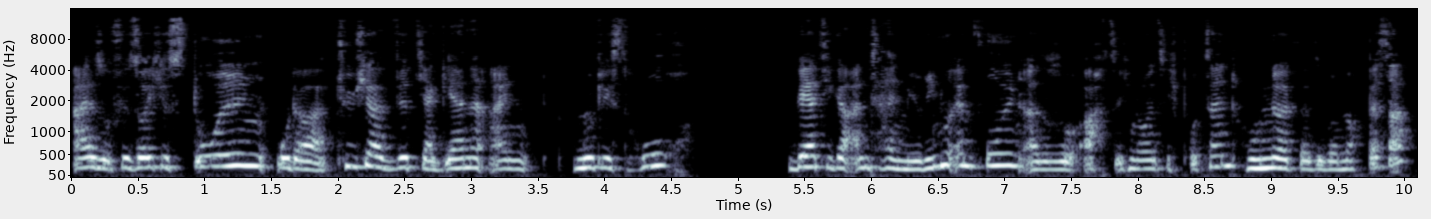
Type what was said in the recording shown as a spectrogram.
Also für solche Stolen oder Tücher wird ja gerne ein möglichst hochwertiger Anteil Merino empfohlen, also so 80, 90 Prozent, 100 wäre sogar noch besser,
